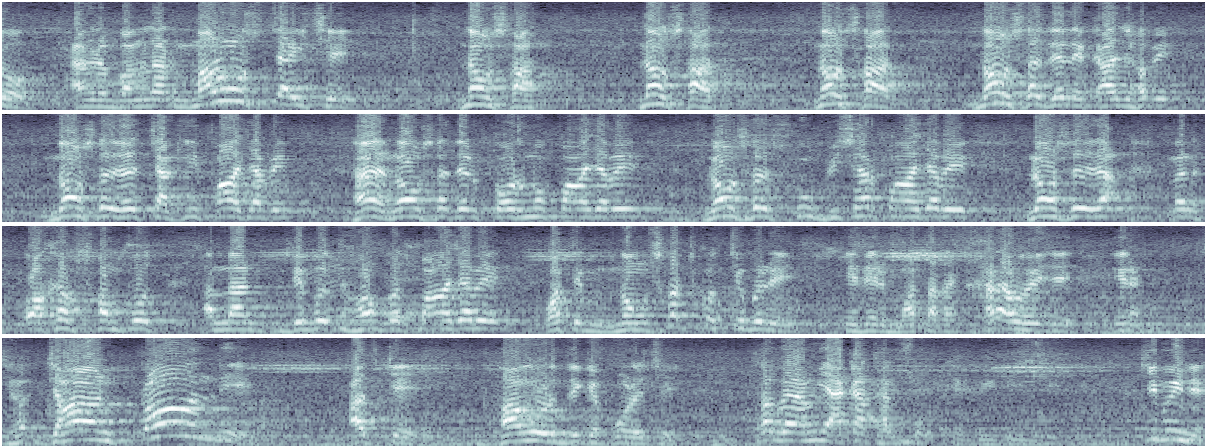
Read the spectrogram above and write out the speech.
তো এখন বাংলার মানুষ চাইছে। নৌসাদ নৌসাদ নৌসাদ নৌসাদ এলে কাজ হবে নৌসাদের চাকরি পাওয়া যাবে হ্যাঁ নৌসাদের কর্ম পাওয়া যাবে নৌসাদের সুবিচার পাওয়া যাবে নৌসাদের মানে অখাপ সম্পদ আপনার দেবতা সম্পদ পাওয়া যাবে, অতএব নৌসাদ করছে বলে এদের মাথাটা খারাপ হয়েছে। এরা জান প্রাণ দিয়ে আজকে ভাঙর দিকে পড়েছে। তবে আমি একা থাকব। কি মিনে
